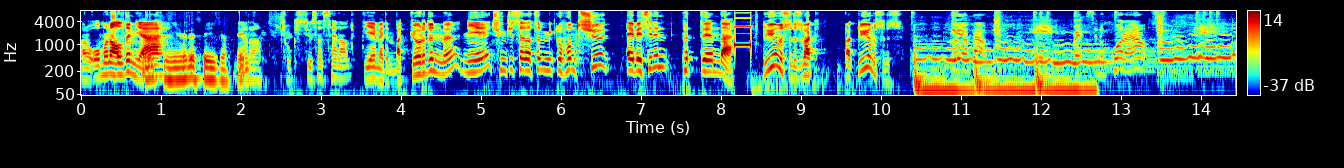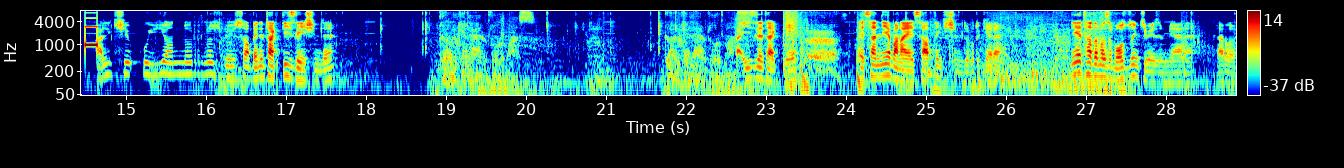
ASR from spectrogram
Hani omun aldım ya. Yine de sayacağım. Yara. Çok istiyorsan sen al. Diyemedim. Bak gördün mü? Niye? Çünkü Sedat'ın mikrofon tuşu ebesinin pıttığında. Duyuyor musunuz? Bak. Bak duyuyor musunuz? Belki uyanırız biz. Ha, benim taktiği izleyin şimdi. Gölgeler durmaz. Gölgeler durmaz. Ya izle taktiği. E sen niye bana el attın ki şimdi durduk yere? Niye tadımızı bozdun ki bizim yani? Kardo.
